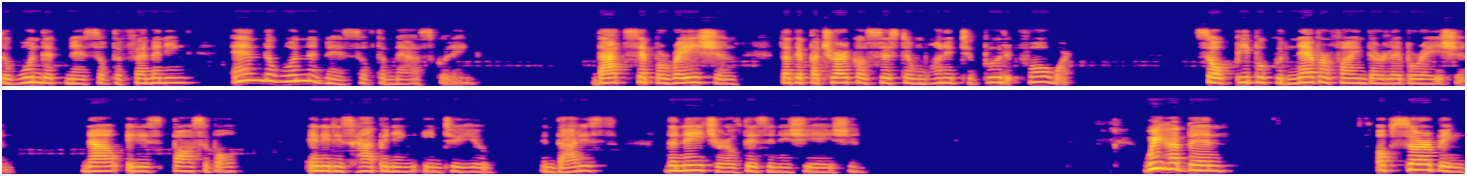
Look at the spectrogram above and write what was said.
the woundedness of the feminine and the woundedness of the masculine. That separation that the patriarchal system wanted to put it forward. So people could never find their liberation. Now it is possible and it is happening into you. And that is the nature of this initiation. We have been observing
